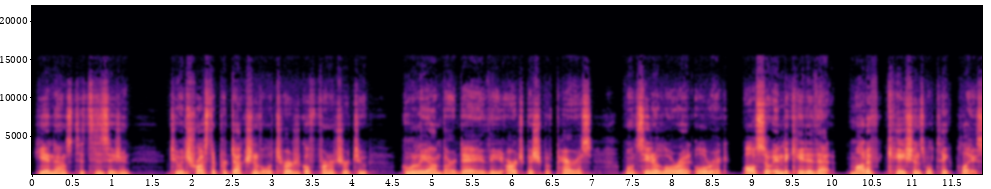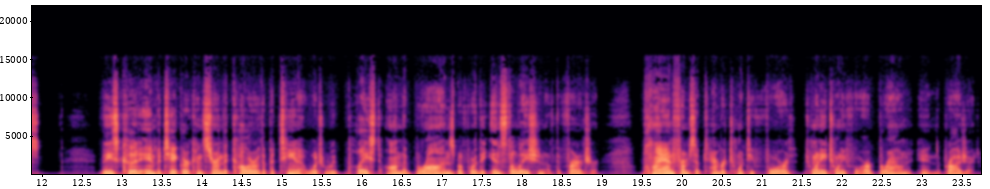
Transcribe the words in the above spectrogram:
he announced his decision to entrust the production of the liturgical furniture to Guillaume Bardet, the Archbishop of Paris. Monsignor Laurent Ulrich also indicated that modifications will take place. These could in particular concern the color of the patina, which will be placed on the bronze before the installation of the furniture. Planned from September 24, 2024, brown in the project.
